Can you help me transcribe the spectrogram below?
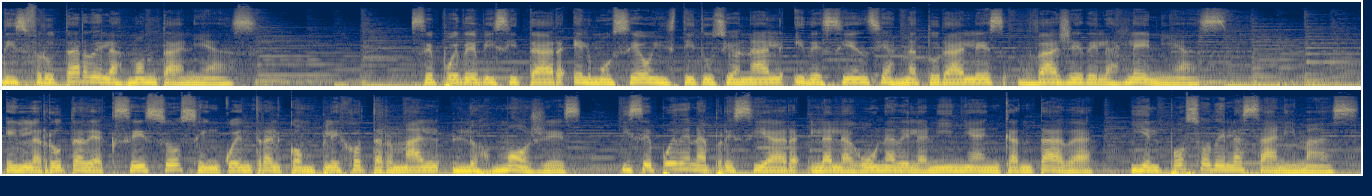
disfrutar de las montañas. Se puede visitar el Museo Institucional y de Ciencias Naturales Valle de las Leñas. En la ruta de acceso se encuentra el complejo termal Los Molles y se pueden apreciar la Laguna de la Niña Encantada y el Pozo de las Ánimas.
